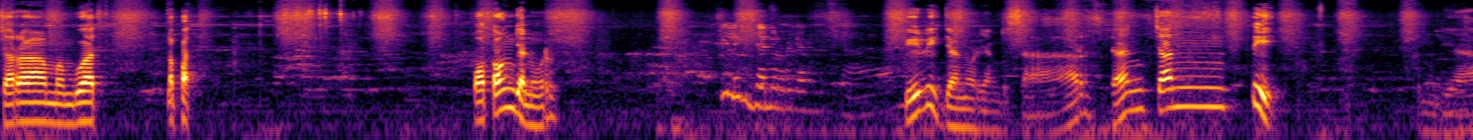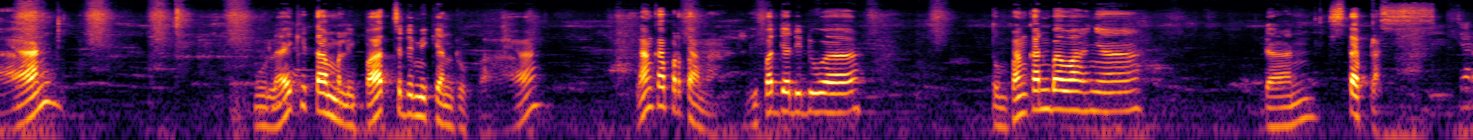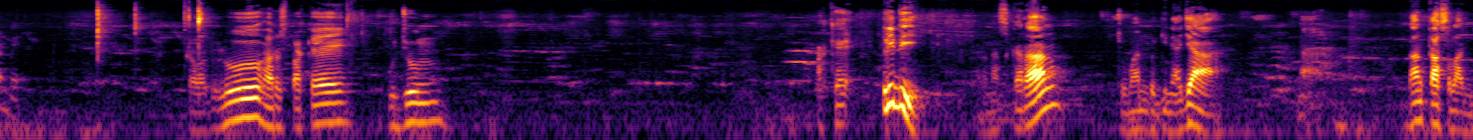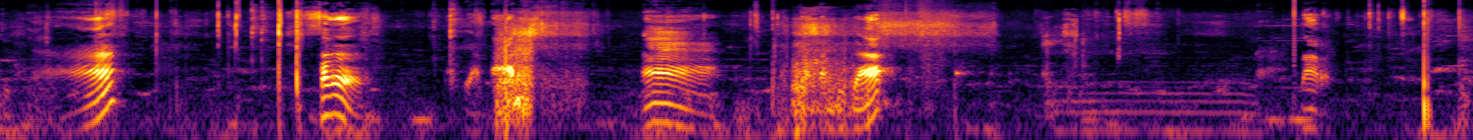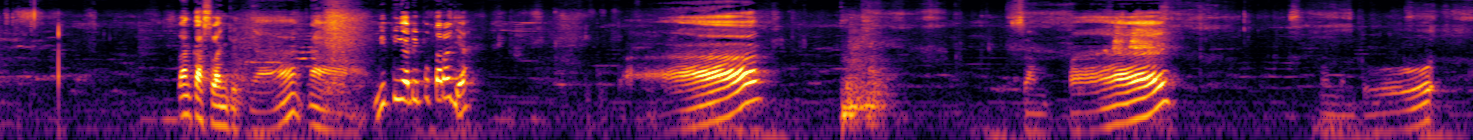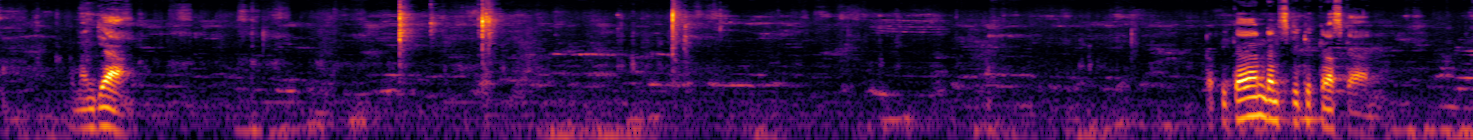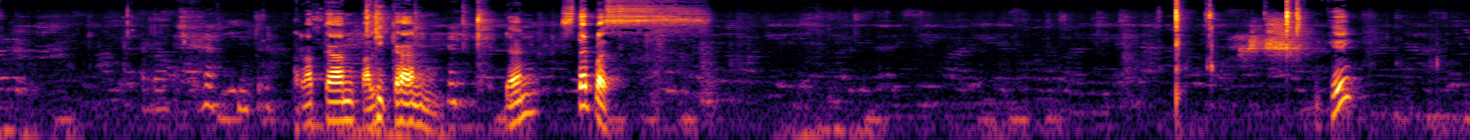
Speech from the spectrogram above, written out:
cara membuat lepat. Potong janur. Pilih janur yang besar. Pilih janur yang besar dan cantik. Kemudian mulai kita melipat sedemikian rupa. Langkah pertama lipat jadi dua tumpangkan bawahnya dan staples. Jar be kalau dulu harus pakai ujung. Pakai lidi. Karena sekarang cuman begini aja. Nah langkah selanjutnya. Ser kelihatan. Nah kelihatan juga. Nah ntar langkah selanjutnya. Nah ini tinggal diputar aja. Diputar. Sampai membentuk memanjang rapikan dan sedikit keraskan eratkan, talikan, dan staples. Oke,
